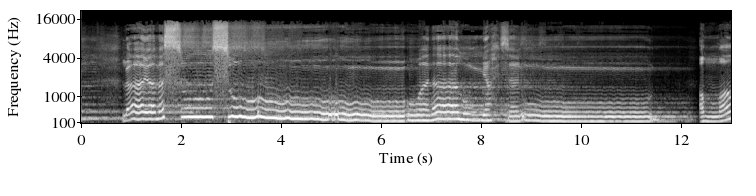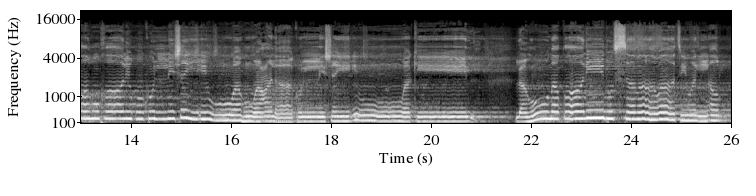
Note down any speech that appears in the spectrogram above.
لا يمسهم السوء ولا هم يحزنون. الله خالق كل شيء وهو على كل شيء وكيل. له مقاليد السماوات والأرض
